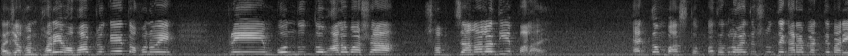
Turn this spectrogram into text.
আর যখন ঘরে অভাব ঢোকে, তখন ওই প্রেম, বন্ধুত্ব, ভালোবাসা, সব জানালা দিয়ে পালায়। একদম বাস্তব। কথাগুলো হয়তো শুনতে খারাপ লাগতে পারে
